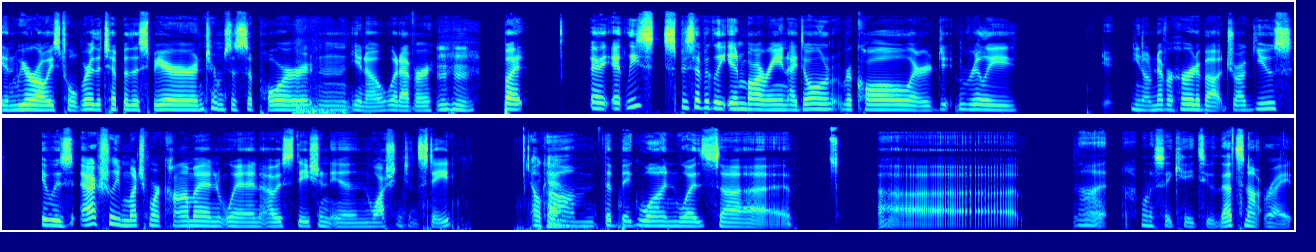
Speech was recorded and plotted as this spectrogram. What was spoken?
and we were always told we're the tip of the spear in terms of support and you know whatever. Mhm. But at least specifically in Bahrain, I don't recall or really, you know, never heard about drug use. It was actually much more common when I was stationed in Washington State. okay, Um, the big one was uh, uh, not I want to say K two. That's not right.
